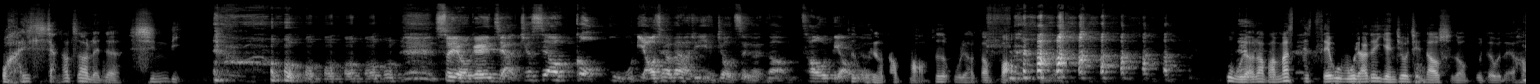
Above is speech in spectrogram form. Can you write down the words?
我很想要知道人的心理。所以，我跟你讲，就是要够无聊才有办法去研究这个，你知道吗？超屌的，无聊到爆，真是无聊到爆，无聊到爆。那谁无聊在研究剪刀石头布，对不对？哈，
